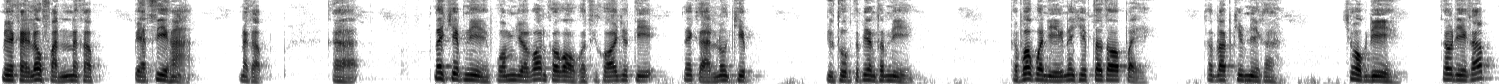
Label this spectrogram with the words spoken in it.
แม่ไข่เล่าฝันนะครับแปดสี่ห้านะครับก็ในคลิปนี้ผมอย่าว่อนขาก็ขอสิขอยุติ ในการลงคลิป YouTube ตะเพียงทำนี้แต่พบกันอีกในคลิปต่อๆไปสำหรับคลิปนี้ค่ะ โชคดี สวัสดีครับ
